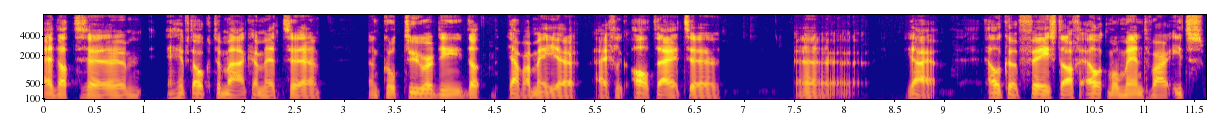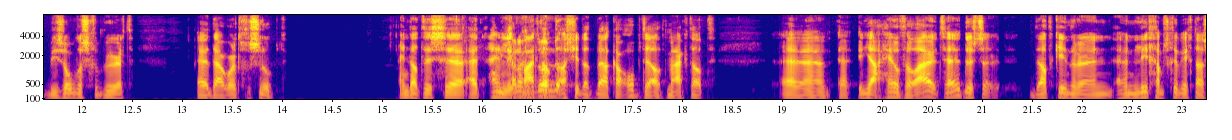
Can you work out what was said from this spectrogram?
En dat ehm, heeft ook te maken met een cultuur die dat, ja, waarmee je eigenlijk altijd uh, ja, elke feestdag, elk moment waar iets bijzonders gebeurt, daar wordt gesnoept. En dat is uh, uiteindelijk, maakt dat, als je dat bij elkaar optelt, maakt dat ja, heel veel uit. Hè? Dus dat kinderen een, lichaamsgewicht aan,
